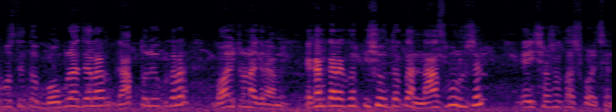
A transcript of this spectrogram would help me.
অবস্থিত বগুড়া জেলার গাবতলী উপজেলার বয়টনা গ্রামে। এখানকার একজন কৃষি উদ্যোক্তা নাজমুল হোসেন এই শশা চাষ করেছেন।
